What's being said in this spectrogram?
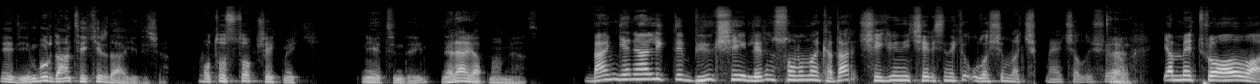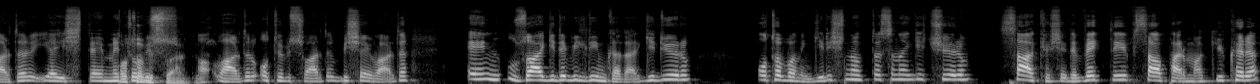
ne diyeyim buradan Tekirdağ'a gideceğim. Otostop çekmek niyetindeyim. Neler yapmam lazım? Ben genellikle büyük şehirlerin sonuna kadar şehrin içerisindeki ulaşımla çıkmaya çalışıyorum. Evet. Ya metro ağı vardır ya işte metrobüs Otobüs vardır. vardır, otobüs vardır, bir şey vardır. En uzağa gidebildiğim kadar gidiyorum. Otobanın giriş noktasına geçiyorum. Sağ köşede bekleyip sağ parmak yukarı.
